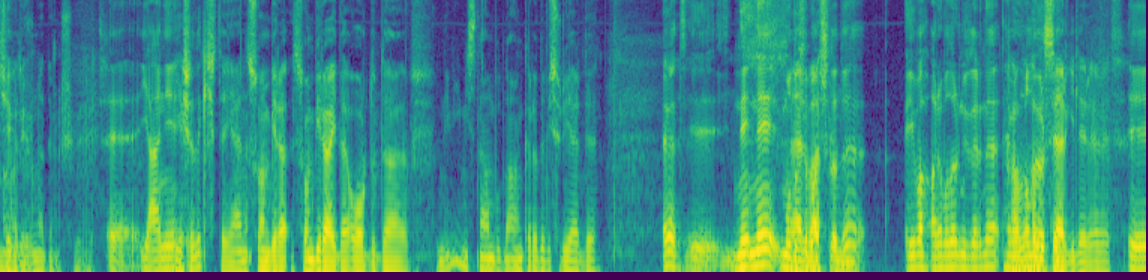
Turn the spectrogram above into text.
çeviriyor. Mağduruna dönüşüyor evet. E, yani Yaşadık işte yani son bir son bir ayda Ordu'da ne bileyim İstanbul'da Ankara'da bir sürü yerde Evet e, ne ne modası başladı. Eyvah arabaların üzerine hemen halı, halı, sergileri evet. E, şimdi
